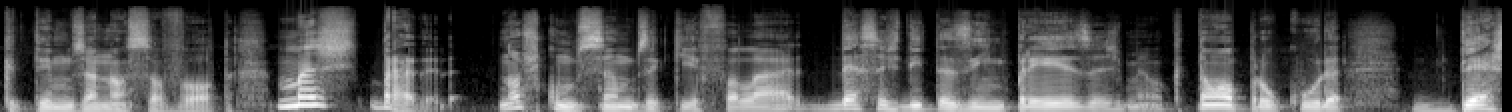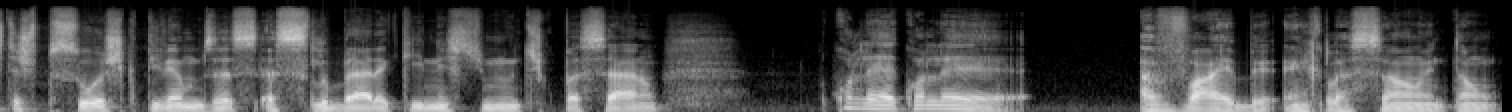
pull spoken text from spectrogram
que temos à nossa volta. Mas, brother, nós começamos aqui a falar dessas ditas empresas meu, que estão à procura destas pessoas que tivemos a, a, celebrar aqui nestes minutos que passaram. Qual é, qual é a vibe em relação, então,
